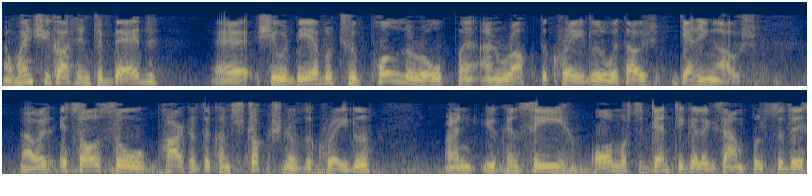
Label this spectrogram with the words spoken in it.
And when she got into bed, uh, she would be able to pull the rope and rock the cradle without getting out. Now, it's also part of the construction of the cradle and you can see almost identical examples to this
